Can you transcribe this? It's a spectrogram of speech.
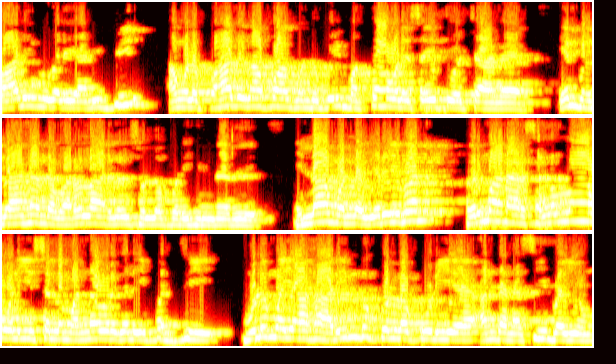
வாலிபுகளை அனுப்பி அவங்கள பாதுகாப்பாக கொண்டு போய் மக்காவில சேர்த்து வச்சாங்க என்பதாக அந்த வரலாறுகள் சொல்லப்படுகின்றது. எல்லாம் வல்ல இறைவன் பெருமானார் செல்லல்லா ஒளிய செல்லம் அன்னவர்களை பற்றி முழுமையாக அறிந்து கொள்ளக்கூடிய அந்த நசீபையும்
